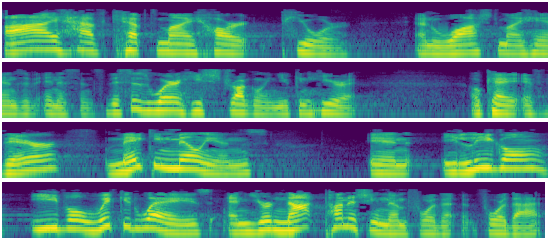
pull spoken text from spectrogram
I have kept my heart pure and washed my hands of innocence. This is where he's struggling. You can hear it. Okay, if they're making millions in illegal, evil, wicked ways, and you're not punishing them for, the, for that,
